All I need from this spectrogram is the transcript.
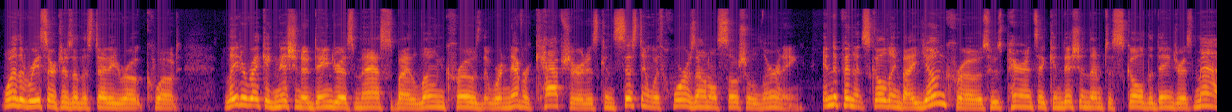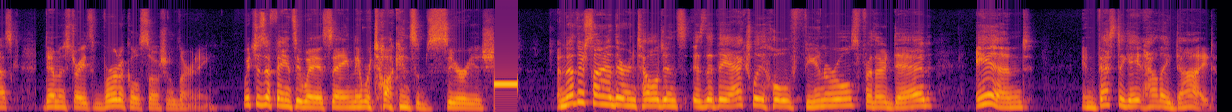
One of the researchers of the study wrote, quote, Later recognition of dangerous masks by lone crows that were never captured is consistent with horizontal social learning. Independent scolding by young crows whose parents had conditioned them to scold the dangerous mask demonstrates vertical social learning, which is a fancy way of saying they were talking some serious shit. Another sign of their intelligence is that they actually hold funerals for their dead and investigate how they died.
